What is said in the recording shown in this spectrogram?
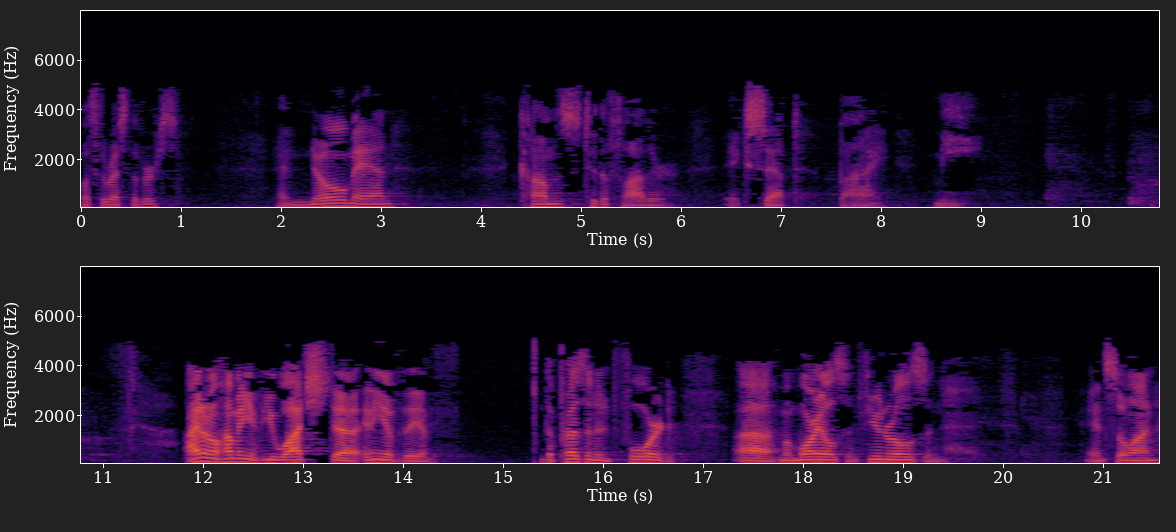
What's the rest of the verse? And no man comes to the Father except by me. I don't know how many of you watched uh, any of the the President Ford uh, memorials and funerals and and so on.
